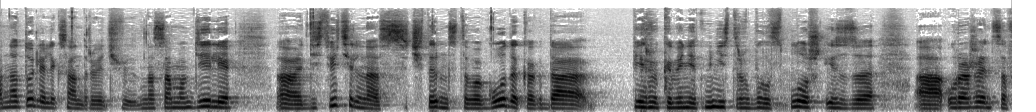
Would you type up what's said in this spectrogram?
Анатолий Александрович, на самом деле, а, действительно, с 2014 года, когда первый кабинет министров был сплошь из а, уроженцев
